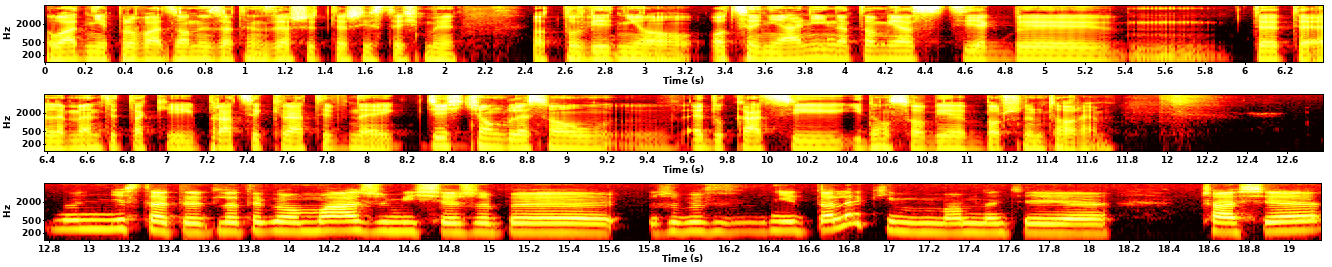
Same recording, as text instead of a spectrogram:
ładnie prowadzony, za ten zeszyt też jesteśmy odpowiednio oceniani, natomiast jakby te, te elementy takiej pracy kreatywnej gdzieś ciągle są w edukacji, idą sobie bocznym torem. No niestety, dlatego marzy mi się, żeby, żeby w niedalekim, mam nadzieję, czasie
